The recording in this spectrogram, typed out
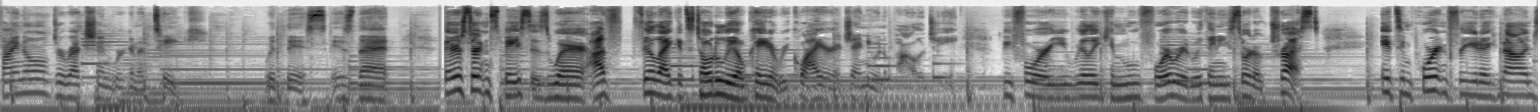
Final direction we're going to take with this is that there are certain spaces where I feel like it's totally okay to require a genuine apology before you really can move forward with any sort of trust. It's important for you to acknowledge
